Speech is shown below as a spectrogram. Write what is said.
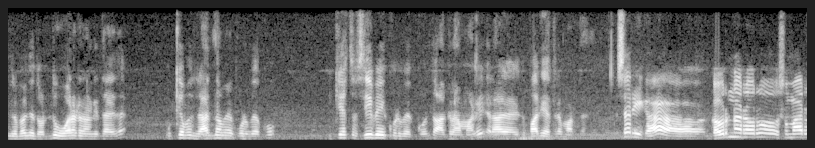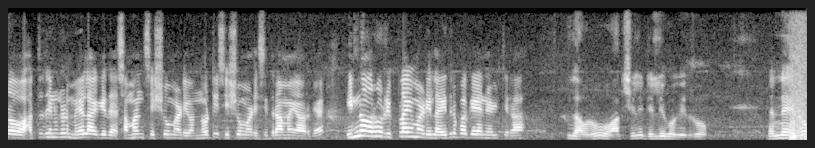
ಇದ್ರ ಬಗ್ಗೆ ದೊಡ್ಡ ಹೋರಾಟ ನಡೀತಾ ಇದೆ. ಮುಖ್ಯಮಂತ್ರಿ ರಾಜೀನಾಮೆ ಕೊಡಬೇಕು, ಈ ಕೇಸ್ ಸಿ ಬಿ ಕೊಡಬೇಕು ಅಂತ ಆಗ್ರಹ ಮಾಡಿ ಪಾದಯಾತ್ರೆ ಮಾಡ್ತಾ ಇದ್ದಾರೆ. ಸರ್, ಈಗ, ಗವರ್ನರ್ ಅವರು ಸುಮಾರು ಹತ್ತು ದಿನಗಳ ಮೇಲಾಗಿದೆ ಸಮನ್ಸ್ ಇಶ್ಯೂ ಮಾಡಿ, ಒಂದು ನೋಟಿಸ್ ಇಶ್ಯೂ ಮಾಡಿ ಸಿದ್ದರಾಮಯ್ಯ ಅವ್ರಿಗೆ. ಇನ್ನೂ ಅವರು ರಿಪ್ಲೈ ಮಾಡಿಲ್ಲ. ಇದ್ರ ಬಗ್ಗೆ ಏನು ಹೇಳ್ತೀರಾ? ಇಲ್ಲ, ಅವರು ಆಕ್ಚುಲಿ ಡೆಲ್ಲಿಗೆ ಹೋಗಿದ್ರು. ನಿನ್ನೆ ಏನೋ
